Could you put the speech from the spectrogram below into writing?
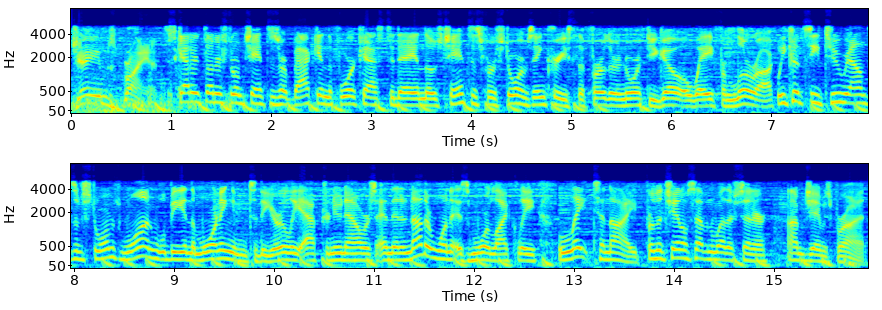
James Bryant. Scattered thunderstorm chances are back in the forecast today, and those chances for storms increase the further north you go away from Little Rock. We could see two rounds of storms. One will be in the morning into the early afternoon hours, and then another one is more likely late tonight. From the Channel 7 Weather Center, I'm James Bryant.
